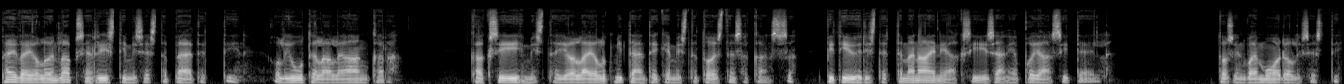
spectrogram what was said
Päivä, jolloin lapsen ristimisestä päätettiin, oli Uutelalle ankara. Kaksi ihmistä, joilla ei ollut mitään tekemistä toistensa kanssa, piti yhdistettämän aineaksi isän ja pojan siteillä. Tosin vain muodollisesti.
